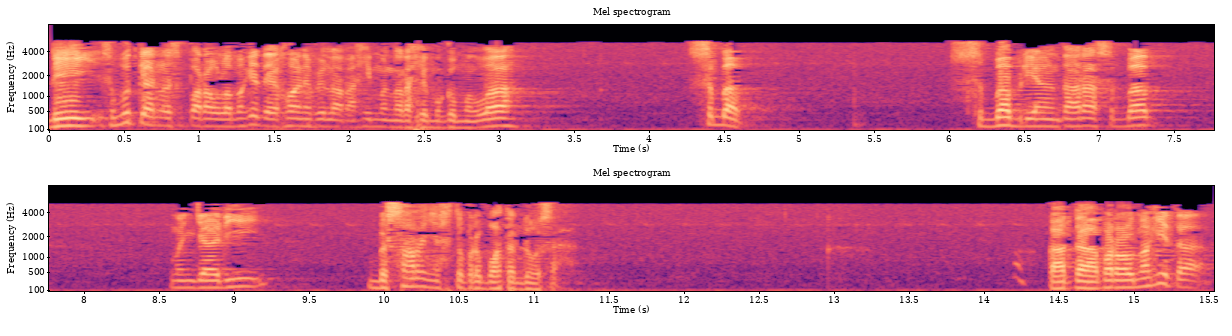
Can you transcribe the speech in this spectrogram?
Disebutkan oleh para ulama kita ya fillah rahiman rahimakumullah sebab sebab di antara sebab menjadi besarnya satu perbuatan dosa. Kata para ulama kita,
